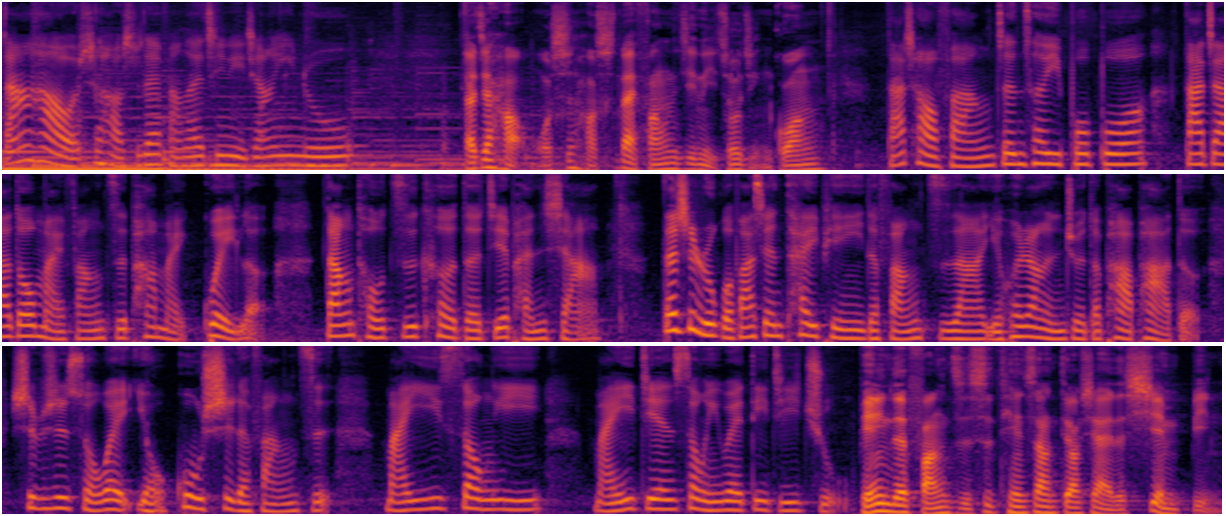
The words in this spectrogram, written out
大家好，我是好时代房贷经理张映如。大家好，我是好时代房贷经理周景光。打炒房政策一波波，大家都买房子怕买贵了，当投资客的接盘侠。但是如果发现太便宜的房子啊，也会让人觉得怕怕的，是不是所谓有故事的房子，买一送一？买一间送一位地基主。便宜的房子是天上掉下来的馅饼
